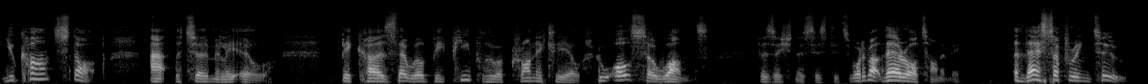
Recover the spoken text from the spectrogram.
you can't stop at the terminally ill because there will be people who are chronically ill who also want physician assisted. What about their autonomy? And they're suffering too.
